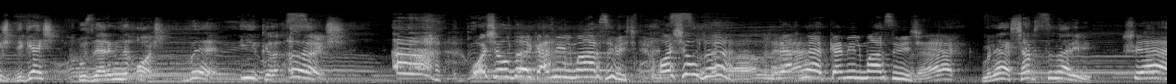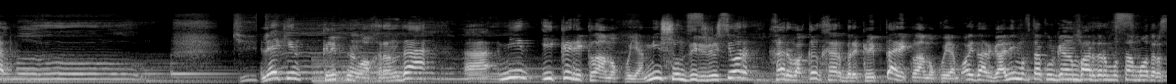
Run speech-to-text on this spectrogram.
3 дигәч, күзләреңне ач. 1 2 3. Ачылды, Камиль Марсович. Ачылды. менә. Рәхмәт, Камиль Марсович. Менә, менә шәп сценарий бит. Шәп. Ләкин клипның ахырында а, мин ике реклама куям. Мин шундый режиссер, һәр вакыт һәр бер клипта реклама куям. Айдар Галимов та күргән бардыр Муса Моторс.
